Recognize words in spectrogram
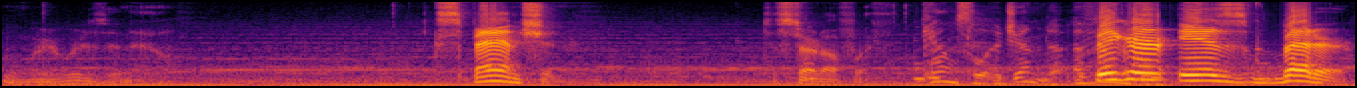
where where is it now? Expansion to start off with. Council agenda available. Bigger is better.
